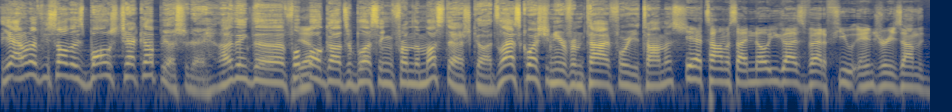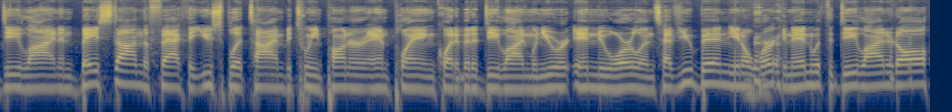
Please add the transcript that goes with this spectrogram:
Yeah, I don't know if you saw those balls check up yesterday. I think the football yep. gods are blessing from the mustache gods. Last question here from Ty for you, Thomas. Yeah, Thomas. I know you guys have had a few injuries on the D line line. And based on the fact that you split time between punter and playing quite a bit of D line when you were in New Orleans, have you been, you know, working in with the D line at all?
